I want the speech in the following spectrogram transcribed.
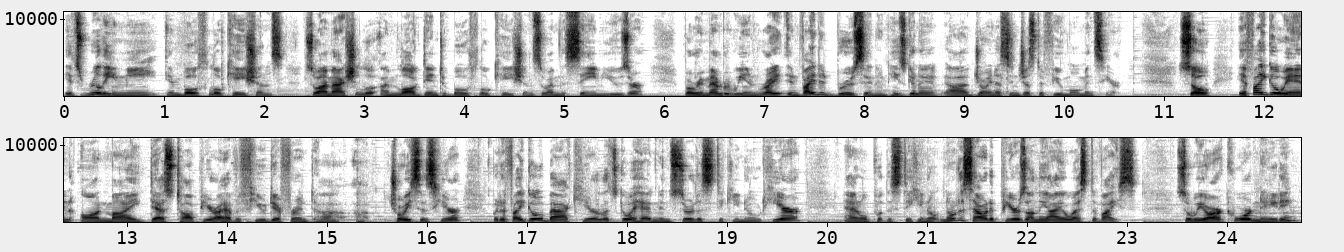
It's really me in both locations. So I'm actually I'm logged into both locations. So I'm the same user. But remember, we invite, invited Bruce in and he's going to uh, join us in just a few moments here. So if I go in on my desktop here, I have a few different uh, uh, choices here. But if I go back here, let's go ahead and insert a sticky note here. And we'll put the sticky note. Notice how it appears on the iOS device. So we are coordinating.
